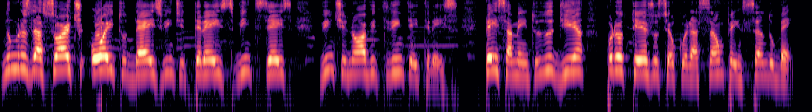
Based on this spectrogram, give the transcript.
Números da sorte: 8, 10, 23, 26, 29 e 33. Pensamento do dia: proteja o seu coração pensando bem.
